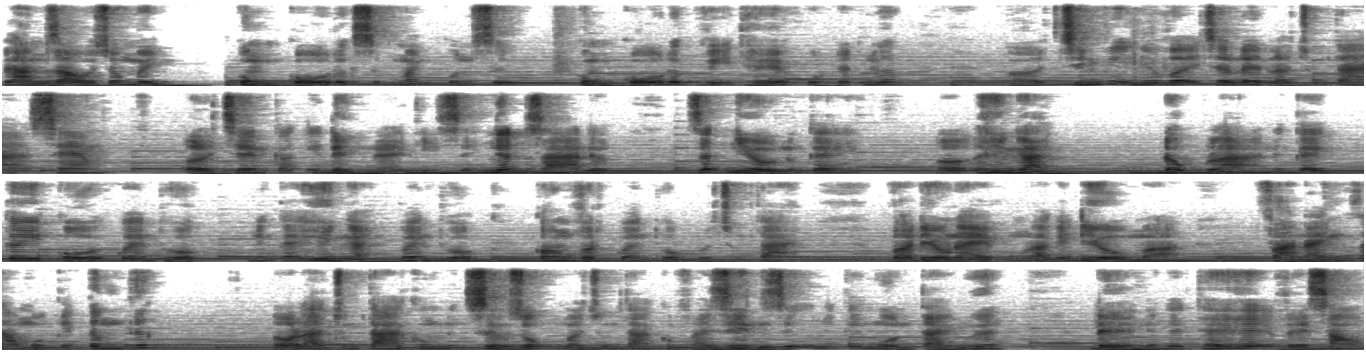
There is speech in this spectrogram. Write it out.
làm giàu cho mình củng cố được sức mạnh quân sự củng cố được vị thế của đất nước. À, chính vì như vậy cho nên là chúng ta xem ở trên các cái đỉnh này thì sẽ nhận ra được rất nhiều những cái uh, hình ảnh độc lạ những cái cây cối quen thuộc những cái hình ảnh quen thuộc con vật quen thuộc của chúng ta. Và điều này cũng là cái điều mà phản ánh ra một cái tâm thức đó là chúng ta không những sử dụng mà chúng ta còn phải gìn giữ những cái nguồn tài nguyên để những cái thế hệ về sau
